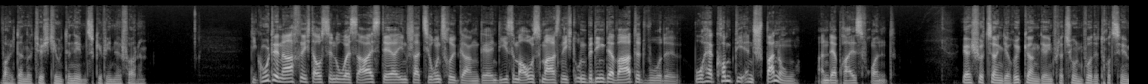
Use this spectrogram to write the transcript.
weil dann natürlich die Unternehmensgewinne fallen. Die gute Nachricht aus den USA ist der Inflationsrückgang, der in diesem Ausmaß nicht unbedingt erwartet wurde. Woher kommt die Entspannung an der Preisfront? Ja, ich würde sagen, der Rückgang der Inflation wurde trotzdem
